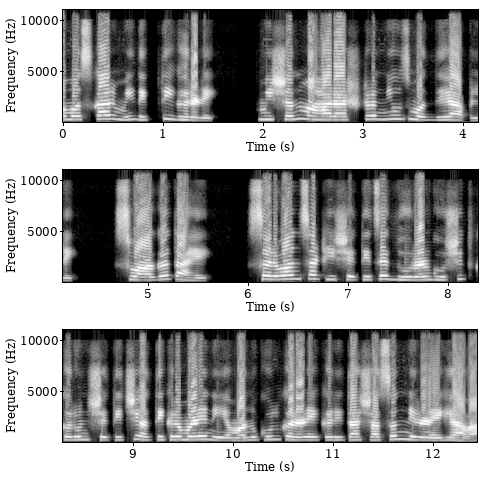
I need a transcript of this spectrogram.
नमस्कार मी दीप्ती घरडे. मिशन महाराष्ट्र न्यूजमध्ये आपले स्वागत आहे. सर्वांसाठी शेतीचे धोरण घोषित करून शेतीची अतिक्रमणे नियमानुकूल करण्याकरिता शासन निर्णय घ्यावा.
